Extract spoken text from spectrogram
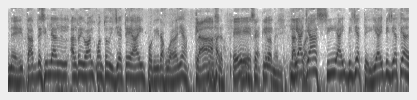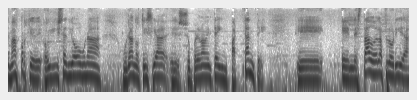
necesitar decirle al, al rival cuánto billete hay por ir a jugar allá. Claro, Esa- efectivamente, eh, y allá sí hay billete, y hay billete además porque hoy se dio una, una noticia eh, supremamente impactante. Eh, el estado de la Florida,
